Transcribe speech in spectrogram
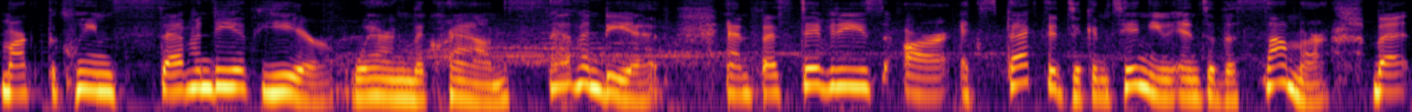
marked the Queen's 70th year wearing the crown. 70th. And festivities are expected to continue into the summer. But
